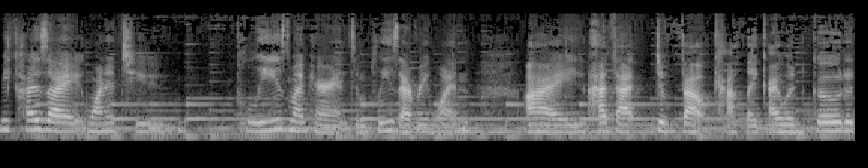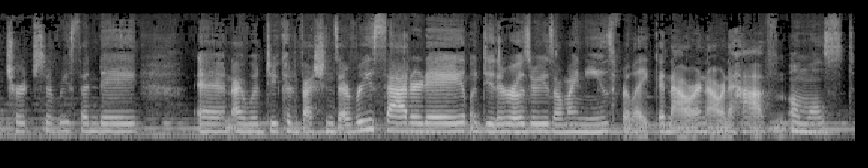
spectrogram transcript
because I wanted to please my parents and please everyone. I had that devout Catholic. I would go to church every Sunday and I would do confessions every Saturday. I would do the rosaries on my knees for like an hour, an hour and a half, almost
